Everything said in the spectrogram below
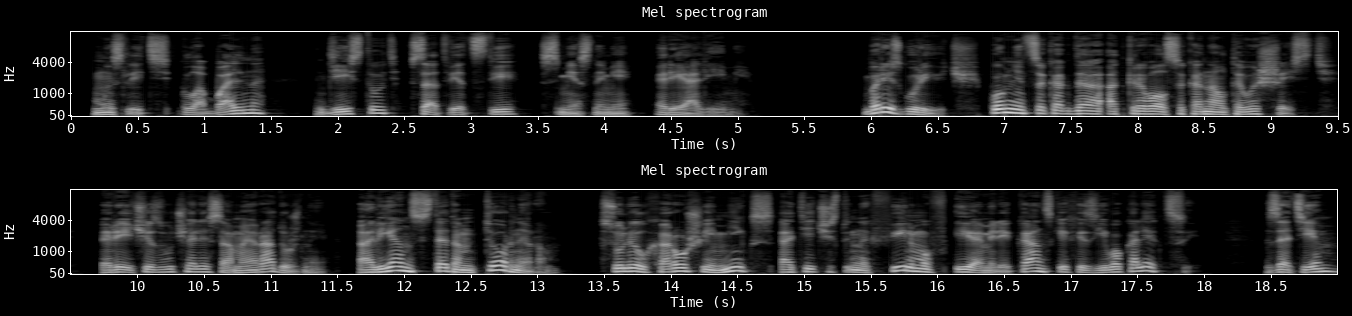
— мыслить глобально, действовать в соответствии с местными реалиями. Борис Гуревич, помнится, когда открывался канал ТВ-6, речи звучали самые радужные. Альянс с Тедом Тернером сулил хороший микс отечественных фильмов и американских из его коллекции. Затем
